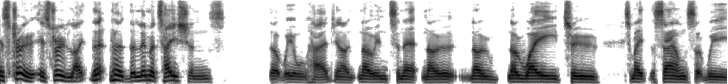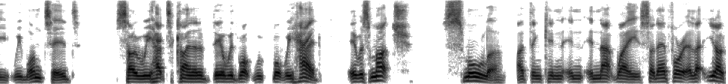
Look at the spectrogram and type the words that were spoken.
it's true. It's true. Like the, the, the limitations that we all had. You know, no internet, no no no way to to make the sounds that we we wanted so we had to kind of deal with what we, what we had. It was much smaller, I think, in in in that way. So therefore, you know,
